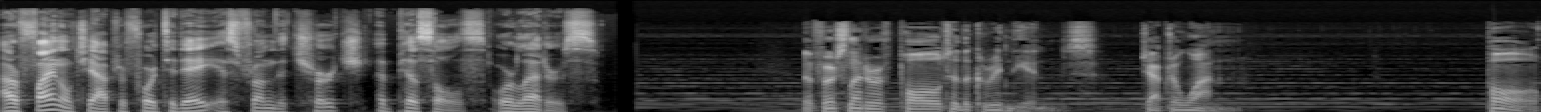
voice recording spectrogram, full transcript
Our final chapter for today is from the church epistles or letters. The first letter of Paul to the Corinthians, chapter 1. Paul,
